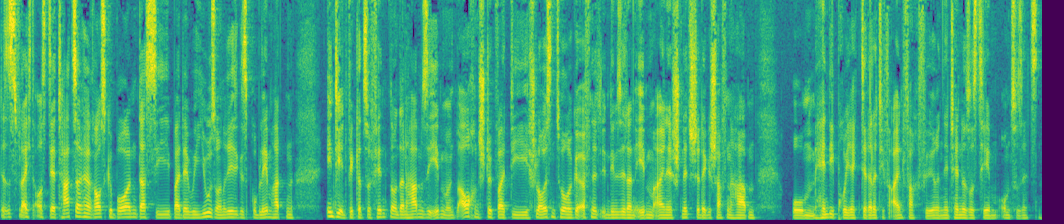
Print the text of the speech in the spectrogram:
Das ist vielleicht aus der Tatsache herausgeboren, dass sie bei der Wii U so ein riesiges Problem hatten, Indie-Entwickler zu finden. Und dann haben sie eben auch ein Stück weit die Schleusentore geöffnet, indem sie dann eben eine Schnittstelle geschaffen haben, um Handyprojekte relativ einfach für ihr Nintendo-System umzusetzen.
